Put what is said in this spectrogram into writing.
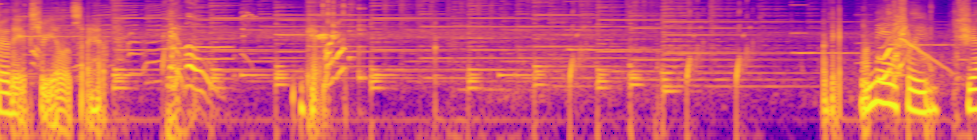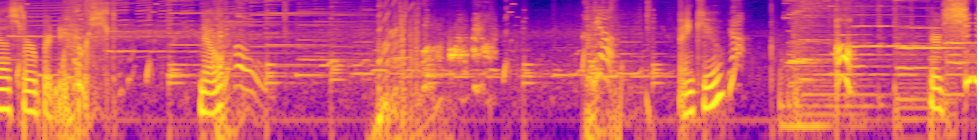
throw the extra yellows I have. Let me actually just throw Brittany first. No. Thank you. Oh! There's suit!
